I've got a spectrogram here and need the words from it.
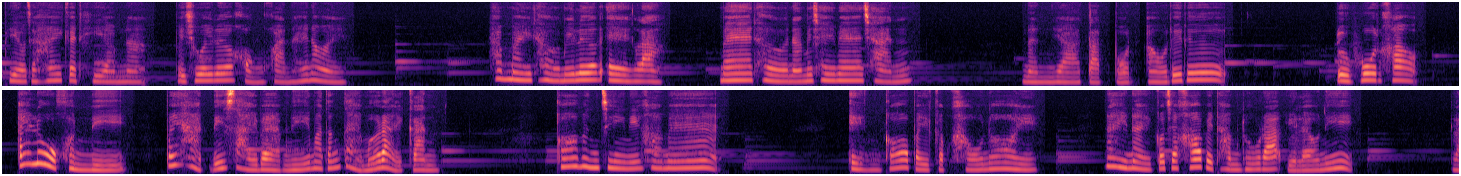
เพียวจะให้กระเทียมน่ะ ไปช่วยเลือกของขวัญให้หน่อยทำไมเธอไม่เลือกเองล่ะ แม่เธอนะไม่ใช่แม่ฉัน นัญญาตัดบทเอาดื้อดูพูดเข้า ไอ้ลูกคนนี้ ไปหัดนิสัยแบบนี้มาตั้งแต่เมื่อไหร่กัน ก็มันจริงนี่ค่ะแม่ เอ็งก็ไปกับเขาหน่อย ไหนๆก็จะเข้าไปทำธุระอยู่แล้วนี่ล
